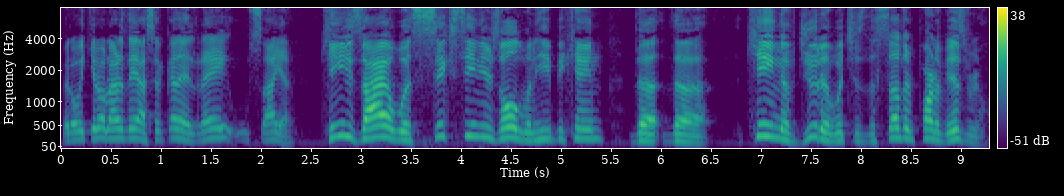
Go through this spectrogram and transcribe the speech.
Pero hoy quiero hablar de acerca del rey Usaya. King Uzziah was 16 years old when he became the, the king of Judah, which is the southern part of Israel.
